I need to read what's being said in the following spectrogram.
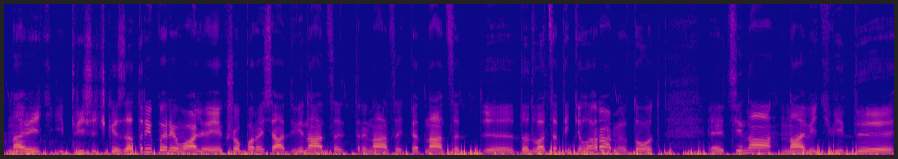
навіть і трішечки за 3 перевалює. Якщо порося 12, 13, 15 е, до 20 кг, то от ціна навіть від е,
